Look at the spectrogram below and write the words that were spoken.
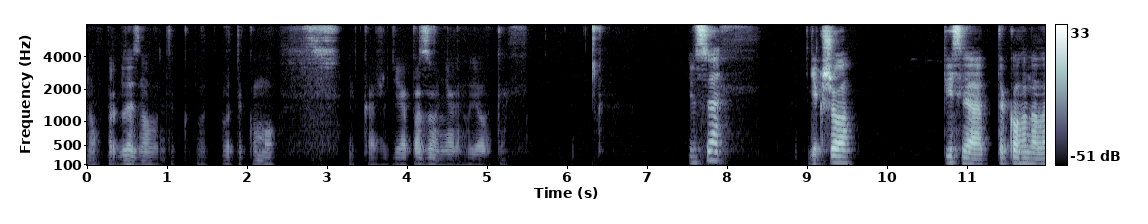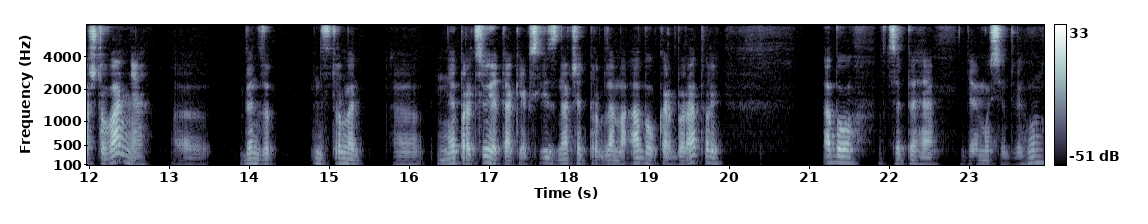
ну, приблизно в, в, в такому, як кажуть, діапазоні регульовки. І все. Якщо після такого налаштування бензоінструмент е, не працює так, як слід, значить проблема або в карбураторі, або в ЦПГ. Дивимося двигун,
